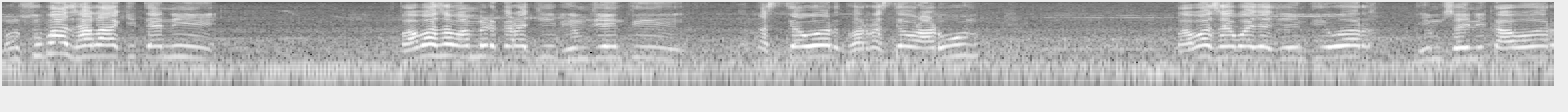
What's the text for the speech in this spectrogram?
मनसुबा झाला की त्यांनी बाबासाहेब आंबेडकरांची भीमजयंती रस्त्यावर भर रस्त्यावर अडवून बाबासाहेबाच्या जयंतीवर भीमसैनिकावर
